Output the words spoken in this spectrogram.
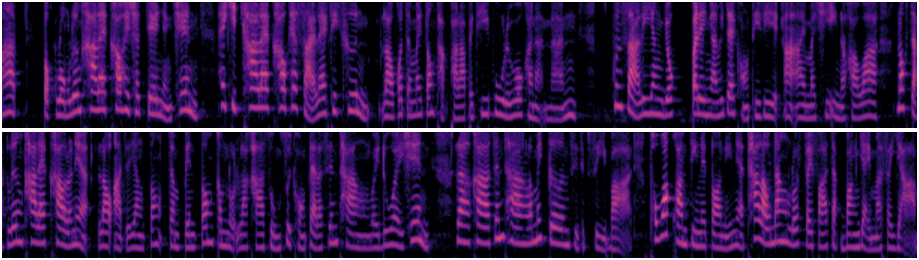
มารถตกลงเรื่องค่าแรกเข้าให้ชัดเจน อย่างเช่น ให้คิดค่าแรกเข้าแค่สายแรกที่ขึ้น เราก็จะไม่ต้องผักภาระไปที่ผู้บริโภคขนาดนั้น คุณสาลียังยกประเด็นงานวิจัยของ TTRI มาชี้อีกนะคะว่า นอกจากเรื่องค่าแรกเข้าแล้วเนี่ย เราอาจจะยังต้องจำเป็นต้องกำหนดราคาสูงสุดของแต่ละเส้นทางไว้ด้วย เช่น ราคาเส้นทางแล้วไม่เกิน 44 บาท เพราะว่าความจริงในตอนนี้เนี่ย ถ้าเรานั่งรถไฟฟ้าจากบางใหญ่มาสยาม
